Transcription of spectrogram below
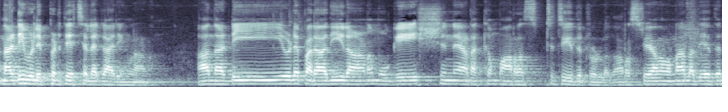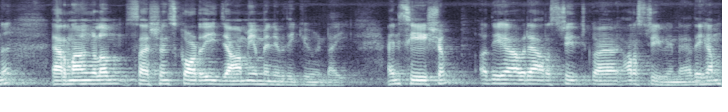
നടി വെളിപ്പെടുത്തിയ ചില കാര്യങ്ങളാണ്. ആ നടിയുടെ പരാതിയിലാണ് മുകേഷിനെ അടക്കം അറസ്റ്റ് ചെയ്തിട്ടുള്ളത്. അറസ്റ്റ് ചെയ്യാന്ന് പറഞ്ഞാൽ അദ്ദേഹത്തിന് എറണാകുളം സെഷൻസ് കോടതി ജാമ്യം അനുവദിക്കുകയുണ്ടായി. അതിനുശേഷം അദ്ദേഹം അവരെ അറസ്റ്റ് അറസ്റ്റ് ചെയ്യുകയുണ്ടായി. അദ്ദേഹം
